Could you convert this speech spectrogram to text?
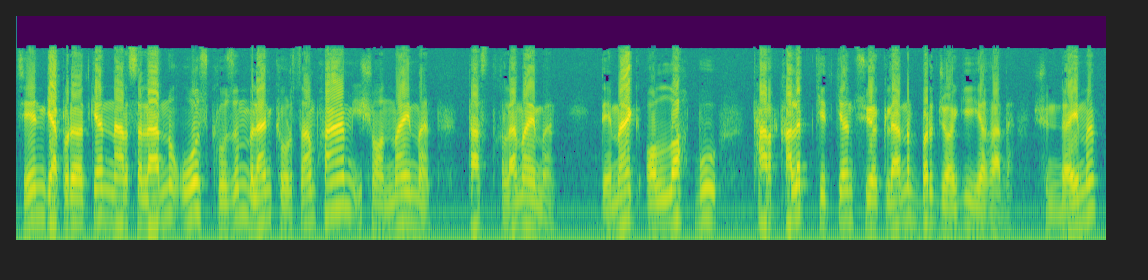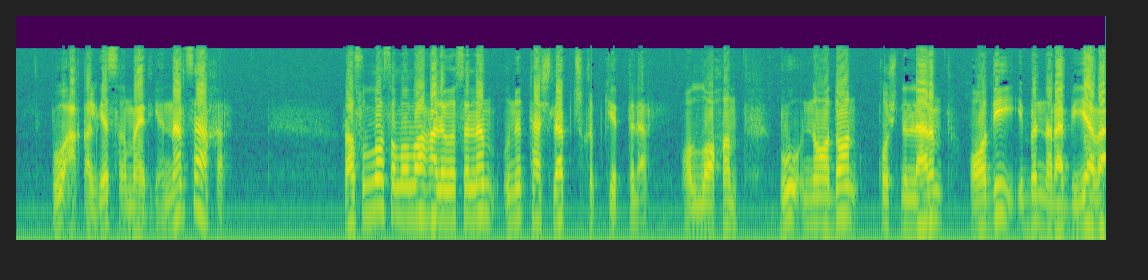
Sen gapirayotgan narsalarni o'z ko'zim bilan ko'rsam ham ishonmayman tasdiqlamayman. Demak olloh bu tarqalib ketgan suyaklarni bir joyga yig'adi. Shundaymi? Bu aqlga sig'maydigan narsa axir. Rasululloh sollallohu alayhi vasallam uni tashlab chiqib ketdilar. Ollohim bu nodon qo'shnilarim odiy ibn rabiya va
